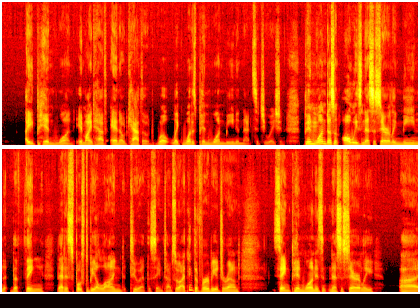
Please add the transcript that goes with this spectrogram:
a pin one. It might have anode cathode. Well, like what does pin one mean in that situation? Pin Mhm. one doesn't always necessarily mean the thing that is supposed to be aligned to at the same time. So I think the verbiage around saying pin one isn't necessarily uh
